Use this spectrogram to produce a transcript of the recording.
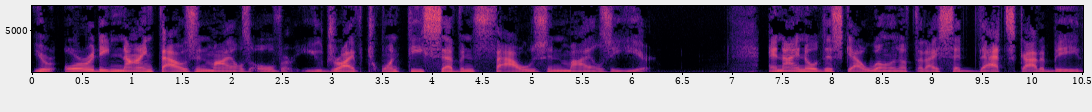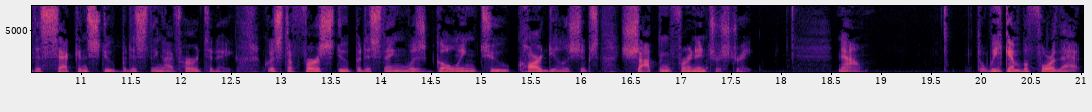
You're already 9,000 miles over. You drive 27,000 miles a year. And I know this gal well enough that I said that's got to be the second stupidest thing I've heard today. Because the first stupidest thing was going to car dealerships shopping for an interest rate. Now, the weekend before that,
